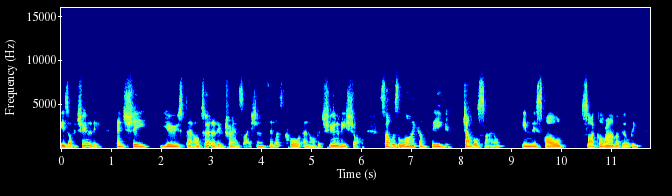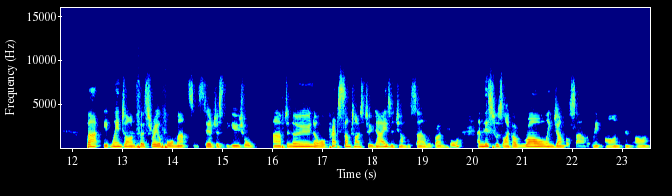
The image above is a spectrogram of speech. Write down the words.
is opportunity, and she used that alternative translation and said, let's call it an opportunity shop. So it was like a big jumble sale in this old cyclorama building, but it went on for three or four months instead of just the usual afternoon or perhaps sometimes two days a jumble sale would run for. And this was like a rolling jumble sale that went on and on.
